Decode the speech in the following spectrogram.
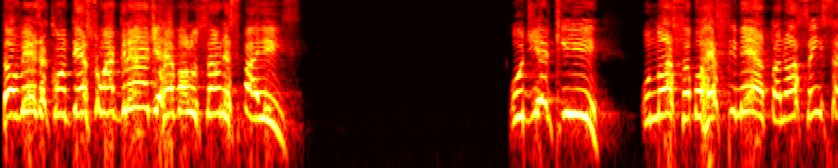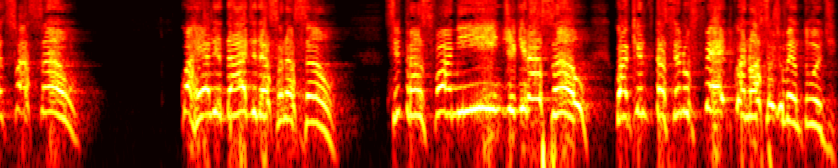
Talvez aconteça uma grande revolução nesse país. O dia que o nosso aborrecimento, a nossa insatisfação com a realidade dessa nação se transforme em indignação com aquilo que está sendo feito com a nossa juventude.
